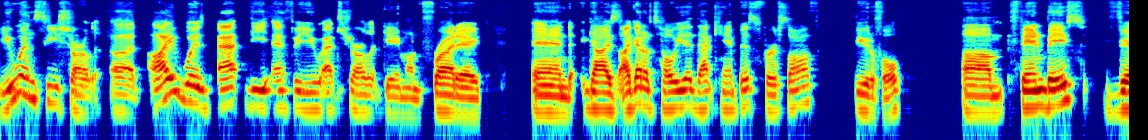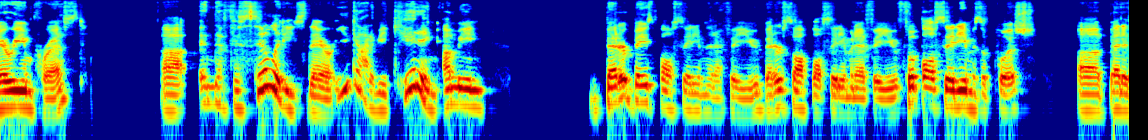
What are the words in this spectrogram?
UNC Charlotte. Uh, I was at the FAU at Charlotte game on Friday, and guys, I got to tell you that campus. First off, beautiful. Um, fan base very impressed, uh, and the facilities there. You got to be kidding! I mean better baseball stadium than FAU, better softball stadium than FAU. Football stadium is a push. Uh, better,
